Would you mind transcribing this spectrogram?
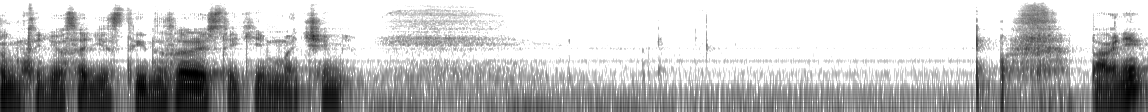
Он не садится, ты наслаждаешься такими матчами. Парни?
